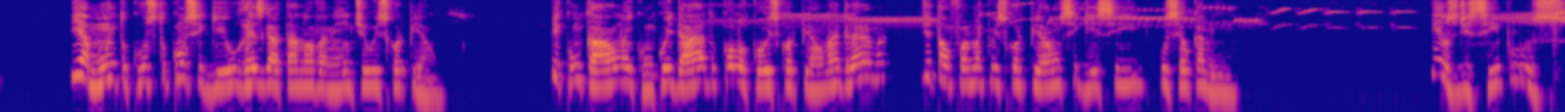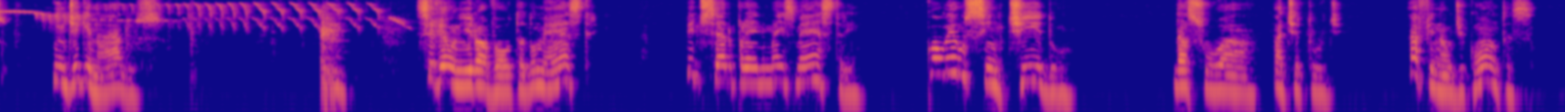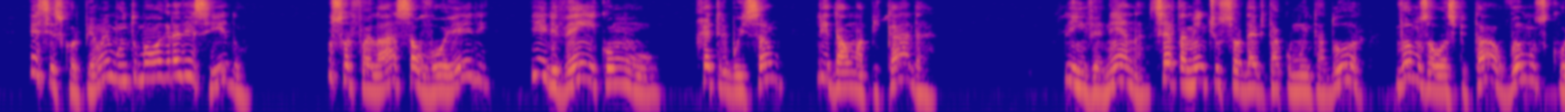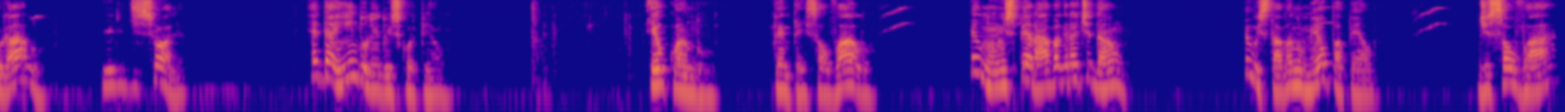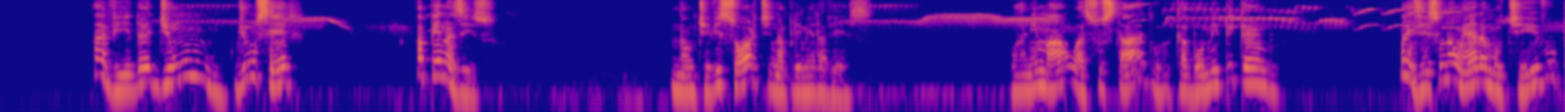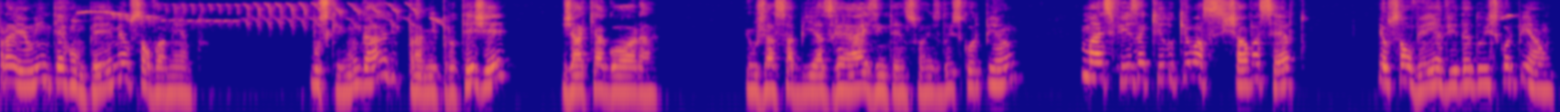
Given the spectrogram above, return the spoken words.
e a muito custo conseguiu resgatar novamente o escorpião. E com calma e com cuidado colocou o escorpião na grama, de tal forma que o escorpião seguisse o seu caminho. E os discípulos, indignados, se reuniram à volta do mestre e disseram para ele: Mas, mestre, qual é o sentido da sua atitude? Afinal de contas, esse escorpião é muito mal agradecido. O senhor foi lá, salvou ele, e ele vem e, como retribuição, lhe dá uma picada? Lhe envenena? Certamente o senhor deve estar com muita dor. Vamos ao hospital, vamos curá-lo. Ele disse: Olha, é da índole do escorpião. Eu, quando tentei salvá-lo, eu não esperava gratidão. Eu estava no meu papel de salvar a vida de um de um ser. Apenas isso. Não tive sorte na primeira vez. O animal, assustado, acabou me picando. Mas isso não era motivo para eu interromper meu salvamento. Busquei um galho para me proteger já que agora eu já sabia as reais intenções do escorpião, mas fiz aquilo que eu achava certo. Eu salvei a vida do escorpião.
